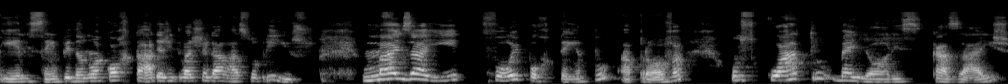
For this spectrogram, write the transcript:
e ele sempre dando uma cortada, e a gente vai chegar lá sobre isso. Mas aí foi por tempo a prova, os quatro melhores casais,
